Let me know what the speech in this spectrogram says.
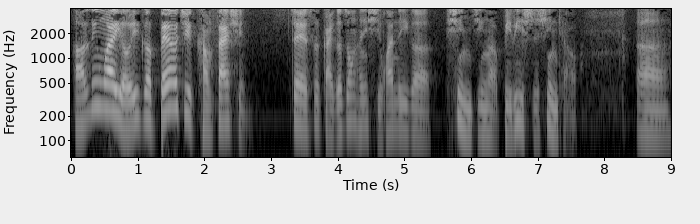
好，另外有一个 Belgic Confession，这也是改革宗很喜欢的一个信经啊，比利时信条，呃，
